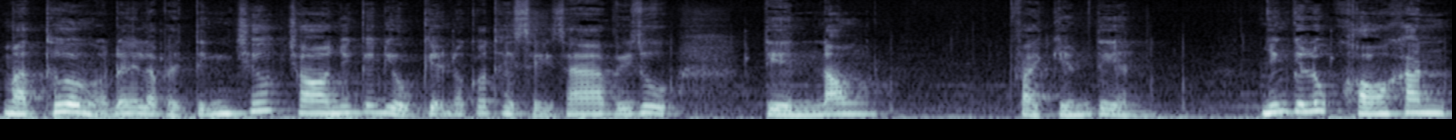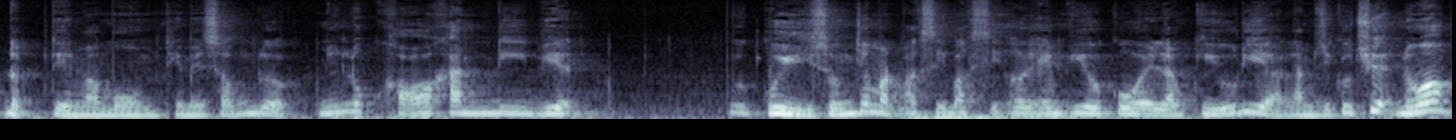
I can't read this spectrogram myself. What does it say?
mà thương ở đây là phải tính trước cho những cái điều kiện nó có thể xảy ra. Ví dụ, tiền nong, phải kiếm tiền. Những cái lúc khó khăn, đập tiền vào mồm thì mới sống được. Những lúc khó khăn, đi viện, quỳ xuống trước mặt bác sĩ bác sĩ ơi, em yêu cô ấy, làm cứu đi à? Làm gì có chuyện, đúng không?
